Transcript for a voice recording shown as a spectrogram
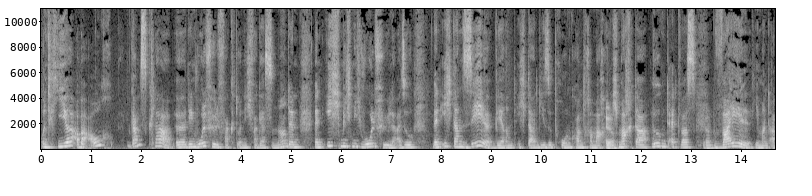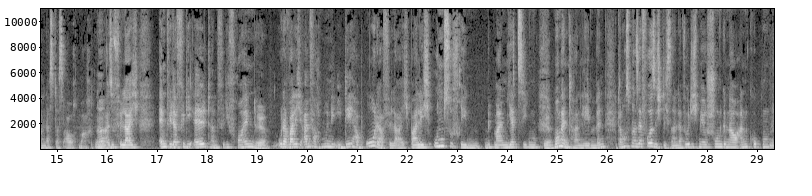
Und hier aber auch ganz klar äh, den Wohlfühlfaktor nicht vergessen. Ne? Denn wenn ich mich nicht wohlfühle, also wenn ich dann sehe, während ich da diese Pro und Contra mache, ja. ich mache da irgendetwas, ja. weil jemand anders das auch macht. Ne? Ja. Also vielleicht entweder für die Eltern, für die Freunde ja. oder weil ich einfach nur eine Idee habe oder vielleicht, weil ich unzufrieden mit meinem jetzigen ja. momentanen Leben bin, da muss man sehr vorsichtig sein. Da würde ich mir schon genau angucken, ja.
